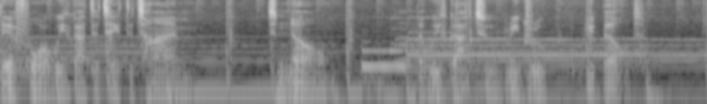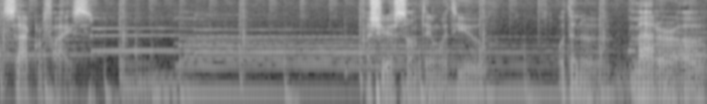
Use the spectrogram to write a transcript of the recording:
Therefore, we've got to take the time to know that we've got to regroup, rebuild, sacrifice. I share something with you within a matter of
